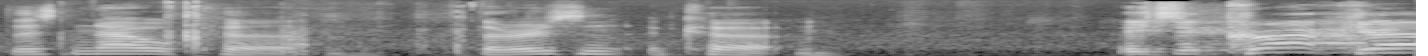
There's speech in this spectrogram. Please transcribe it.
There's no curtain. There isn't a curtain. It's a cracker.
